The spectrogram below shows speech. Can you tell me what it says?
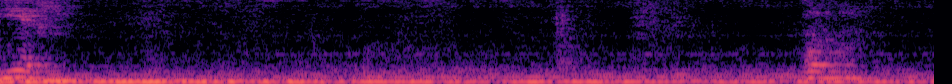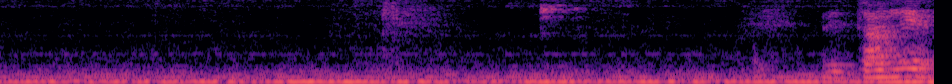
Їж. Давай. Віталій,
